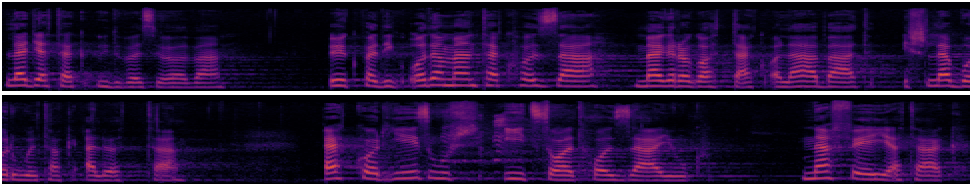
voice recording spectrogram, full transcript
legyetek üdvözölve. Ők pedig oda mentek hozzá, megragadták a lábát, és leborultak előtte. Ekkor Jézus így szólt hozzájuk, ne féljetek,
